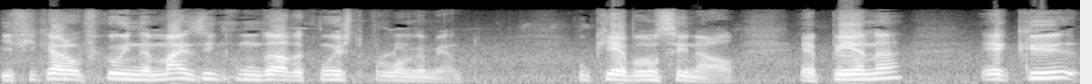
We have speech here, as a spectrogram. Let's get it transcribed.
e ficaram, ficou ainda mais incomodada com este prolongamento, o que é bom sinal. É pena é que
